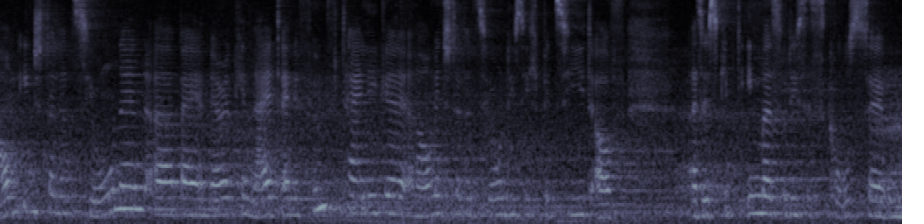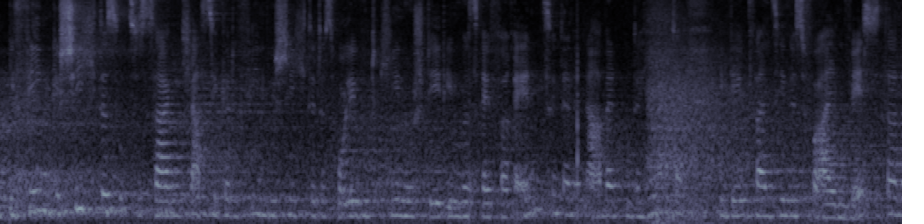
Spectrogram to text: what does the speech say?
Rauminstallationen. Äh, bei American Night eine fünfteilige Rauminstallation, die sich bezieht auf also es gibt immer so dieses große, die Filmgeschichte sozusagen, Klassiker der Filmgeschichte, das Hollywood-Kino steht immer als Referenz in deinen Arbeiten dahinter. In dem Fall sind es vor allem Western.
